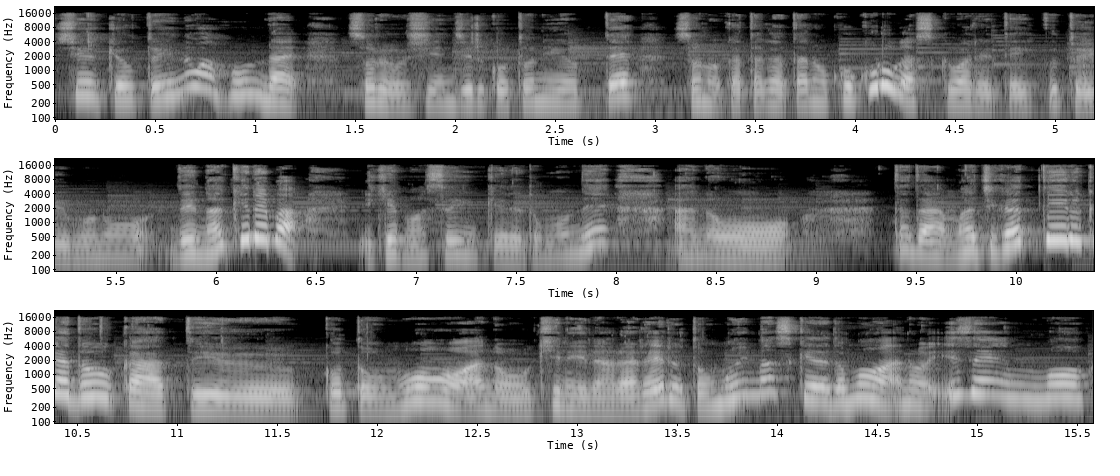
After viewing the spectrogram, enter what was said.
宗教というのは本来それを信じることによってその方々の心が救われていくというものでなければいけませんけれどもね。あのただ間違っているかどうかっていうこともあの気になられると思いますけれどもあの以前も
